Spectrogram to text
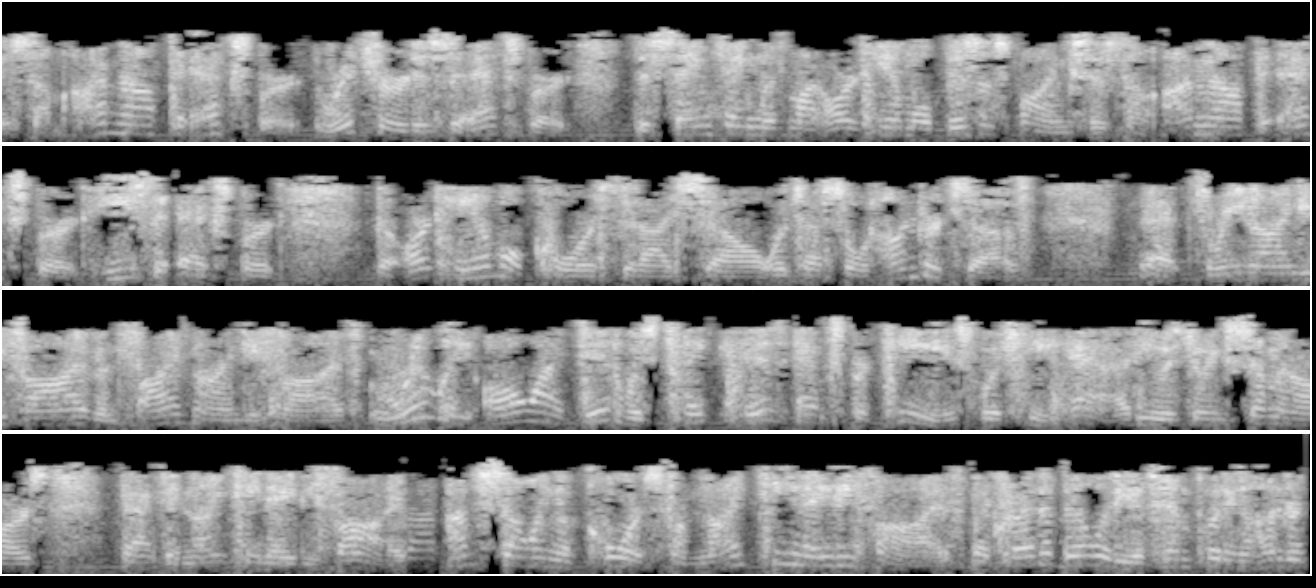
system. I'm not the expert. Richard is the expert. The same thing with my Art Hamill business buying system. I'm not the expert. He's the expert. The Art Hamill course that I sell, which I sold hundreds of at $3.95 and $5.95, really all I did was take his expertise, which he had. He was doing seminars back in 1985. I'm selling a course from 1985. The credibility of him putting 100,000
